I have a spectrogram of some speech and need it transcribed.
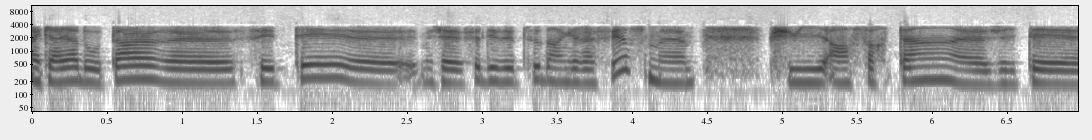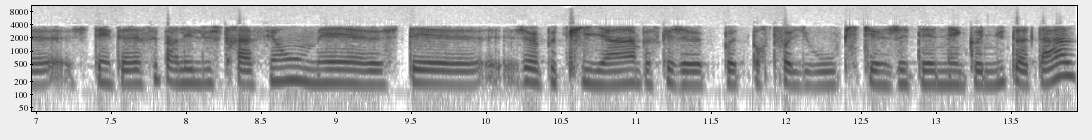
Ma carrière d'auteur, euh, c'était, euh, j'avais fait des études en graphisme, puis en sortant, euh, j'étais, j'étais intéressée par l'illustration, mais j'étais, j'avais pas de clients parce que j'avais pas de portfolio, puis que j'étais une inconnue totale.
